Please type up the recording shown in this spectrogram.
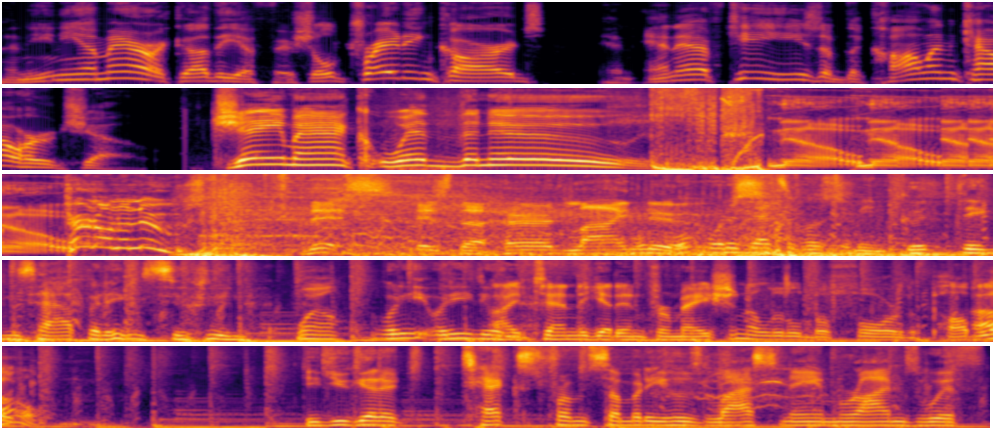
Panini America, the official trading cards and NFTs of the Colin Cowherd Show. J Mac with the news. No, no, no, no. Turn on the news. This is the Herd Line News. What, what is that supposed to mean? Good things happening soon. Well, what are you what are you doing? I tend to get information a little before the public. Oh. Did you get a text from somebody whose last name rhymes with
